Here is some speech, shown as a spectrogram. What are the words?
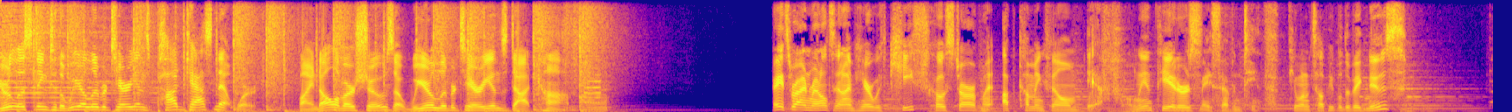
You're listening to the We Are Libertarians Podcast Network. Find all of our shows at WeareLibertarians.com. Hey, it's Ryan Reynolds, and I'm here with Keith, co star of my upcoming film, If, only in theaters, May 17th. Do you want to tell people the big news?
